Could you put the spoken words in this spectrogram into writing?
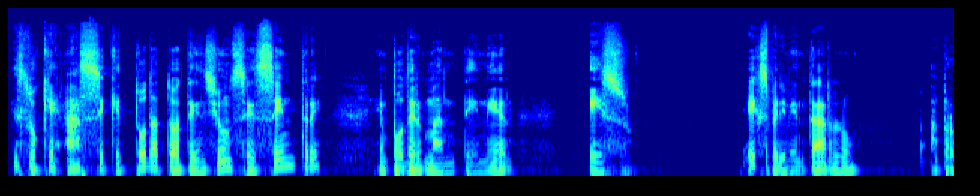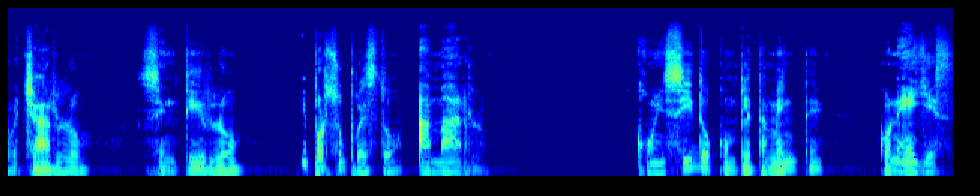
es lo que hace que toda tu atención se centre en poder mantener eso. Experimentarlo, aprovecharlo, sentirlo y por supuesto amarlo. Coincido completamente con ellas.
